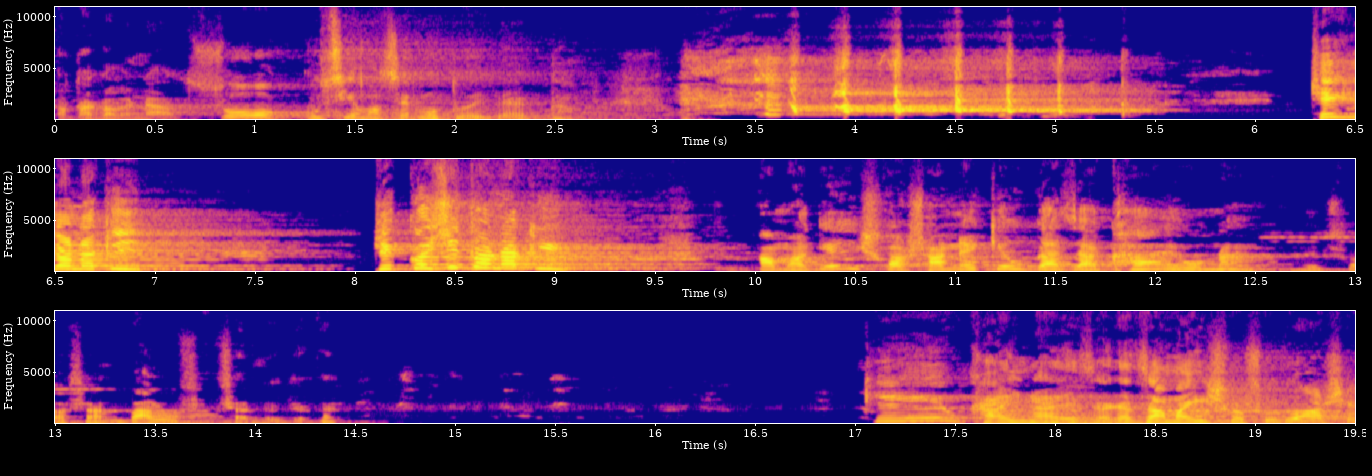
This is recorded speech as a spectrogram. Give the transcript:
কথা কবে না চোখ কুচিয়া মাছের মতো হইবে একদম। ঠিক না নাকি? ঠিক কইছি তো নাকি? আমাকে এই শ্মশানে কেউ গাঁজা খায়ও না, এই শ্মশান ভালো শ্মশান। কেউ খায় না এই জায়গা জামাই শ্বশুরও আসে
